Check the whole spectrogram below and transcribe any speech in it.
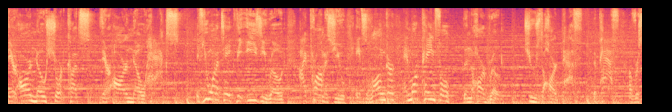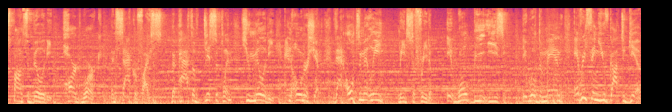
There are no shortcuts, there are no hacks. If you want to take the easy road, I promise you it's longer and more painful than the hard road. Choose the hard path, the path of responsibility, hard work, and sacrifice, the path of discipline, humility, and ownership that ultimately leads to freedom. It won't be easy. It will demand everything you've got to give,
